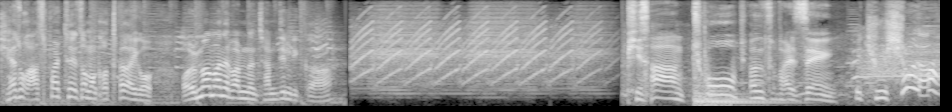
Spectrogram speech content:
계속 아스팔트에서만 걷다가 이거 얼마 만에 밟는 잔디입니까? 비상 초변수 발생 줄 실화야?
